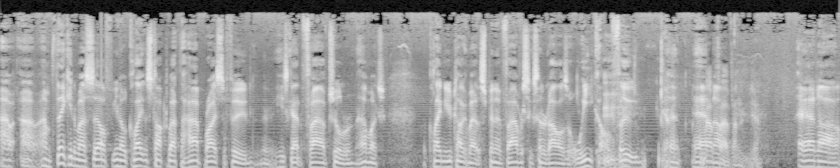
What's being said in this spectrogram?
I, I, I'm thinking to myself. You know, Clayton's talked about the high price of food. He's got five children. How much? Clayton, you're talking about spending five or six hundred dollars a week on food. And, and, about uh, five hundred. Yeah. and uh,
